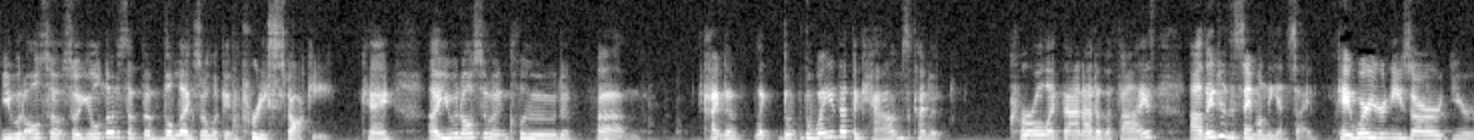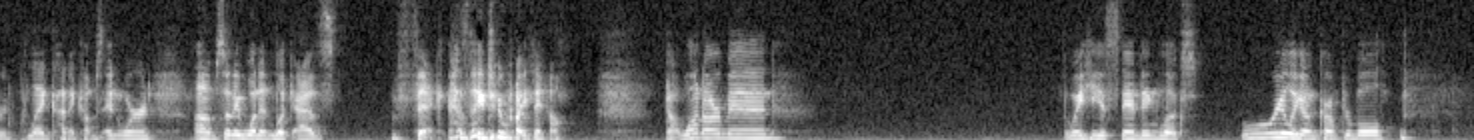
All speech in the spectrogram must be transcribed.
you would also so you'll notice that the, the legs are looking pretty stocky. Okay, uh, you would also include um, kind of like the the way that the calves kind of curl like that out of the thighs. Uh, they do the same on the inside. Okay, where your knees are, your leg kind of comes inward, um, so they wouldn't look as thick as they do right now. Got one arm in. The way he is standing looks really uncomfortable.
